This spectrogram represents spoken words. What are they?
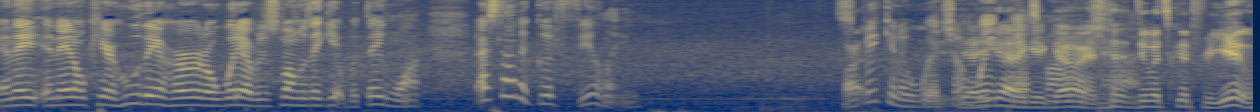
and they and they don't care who they hurt or whatever, as long as they get what they want. That's not a good feeling. Speaking of which, I'm yeah, way you gotta get going. Do what's good for you.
